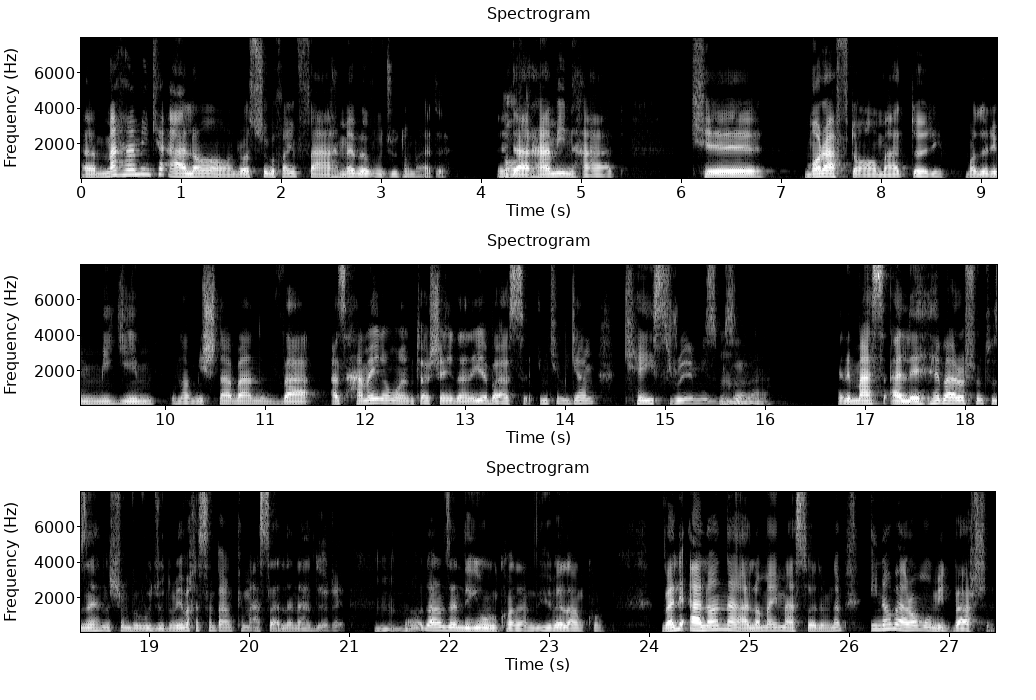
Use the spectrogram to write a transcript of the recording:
من همین که الان راستشو بخوایم فهمه به وجود اومده. یعنی در همین حد که ما رفت و آمد داریم. ما داریم میگیم اونا میشنون و از همه اینا مهمتر شنیدن یه بحثه. این که میگم کیس روی میز می‌ذارن. یعنی مسئله براشون تو ذهنشون به وجود میاد بخواستم برام که مسئله نداره. دارم زندگی می‌کنم دیگه ولم کن. ولی الان نه الان من این مسئله میدم اینا برام امید بخشه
